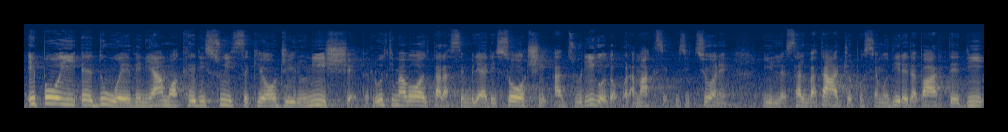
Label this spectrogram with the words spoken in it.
E poi eh, due, veniamo a Credit Suisse che oggi riunisce per l'ultima volta l'assemblea dei soci a Zurigo dopo la maxi acquisizione, il salvataggio possiamo dire da parte di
